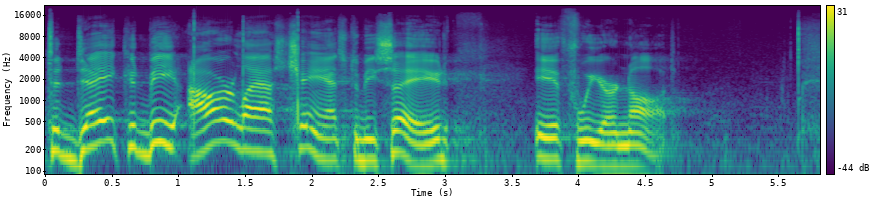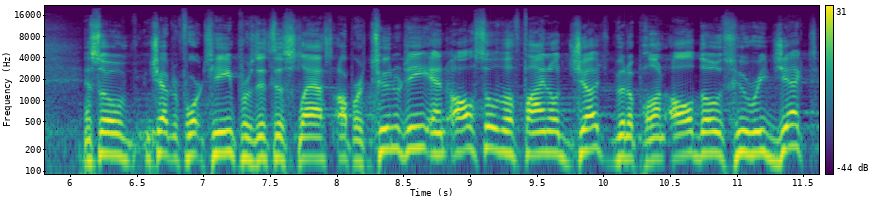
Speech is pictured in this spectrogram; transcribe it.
Today could be our last chance to be saved if we are not. And so, chapter 14 presents this last opportunity and also the final judgment upon all those who reject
